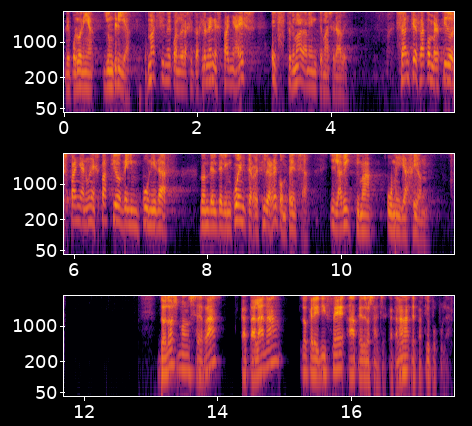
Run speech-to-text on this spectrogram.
de Polonia y Hungría, máxime cuando la situación en España es extremadamente más grave. Sánchez ha convertido España en un espacio de impunidad donde el delincuente recibe recompensa y la víctima humillación. Dolors Montserrat, catalana, lo que le dice a Pedro Sánchez, catalana del Partido Popular.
